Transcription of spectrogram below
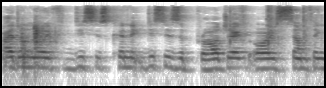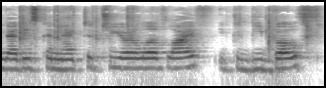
i don't know if this is connect this is a project or something that is connected to your love life. It could be both.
